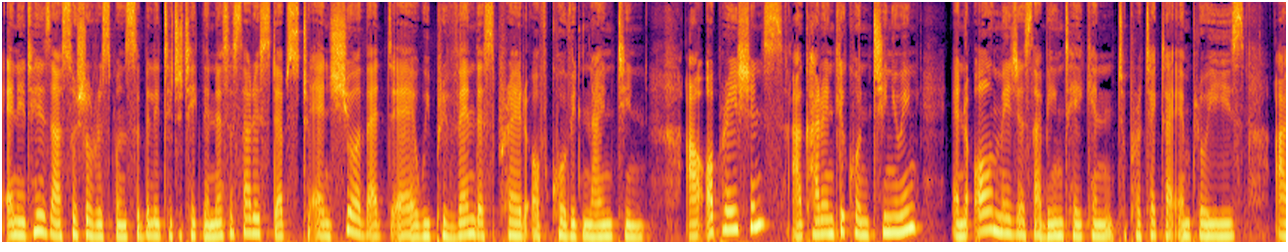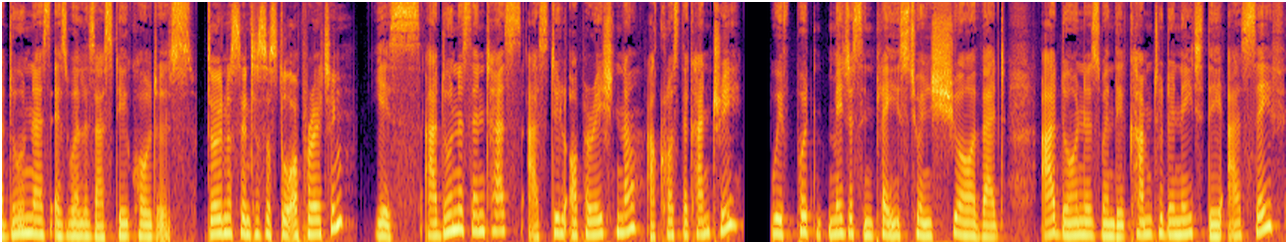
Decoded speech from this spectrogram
and it is our social responsibility to take the necessary steps to ensure that uh, we prevent the spread of COVID 19. Our operations are currently continuing, and all measures are being taken to protect our employees, our donors, as well as our stakeholders. Donor centers are still operating? Yes, our donor centers are still operational across the country. We've put measures in place to ensure that our donors, when they come to donate, they are safe,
